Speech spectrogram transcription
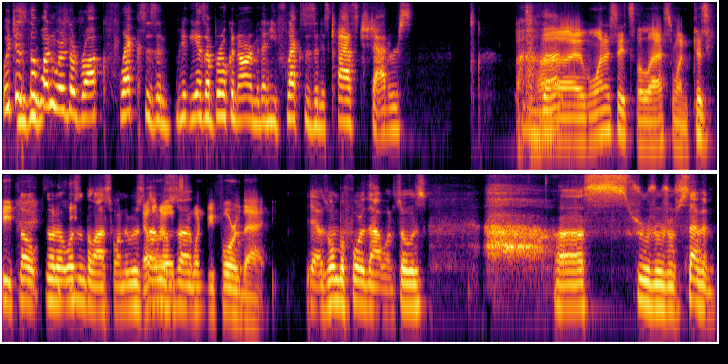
which is the one where the Rock flexes and he has a broken arm and then he flexes and his cast shatters. Uh, I want to say it's the last one because he. No, no, no, it wasn't the last one. It was No, that no, was it's uh, the one before that. Yeah, it was one before that one. So it was uh s- seven.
